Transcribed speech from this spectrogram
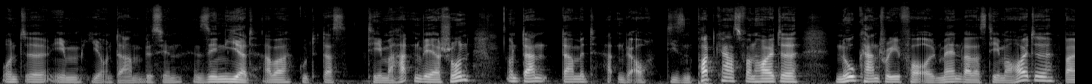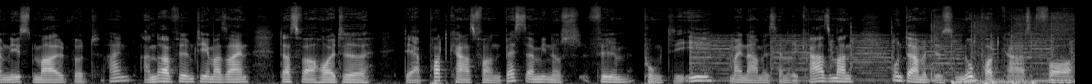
und äh, eben hier und da ein bisschen seniert. Aber gut, das Thema hatten wir ja schon. Und dann, damit hatten wir auch diesen Podcast von heute. No Country for Old Men war das Thema heute. Beim nächsten Mal wird ein anderer Filmthema sein. Das war heute der Podcast von bester-film.de. Mein Name ist Henrik Rasemann und damit ist No Podcast for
